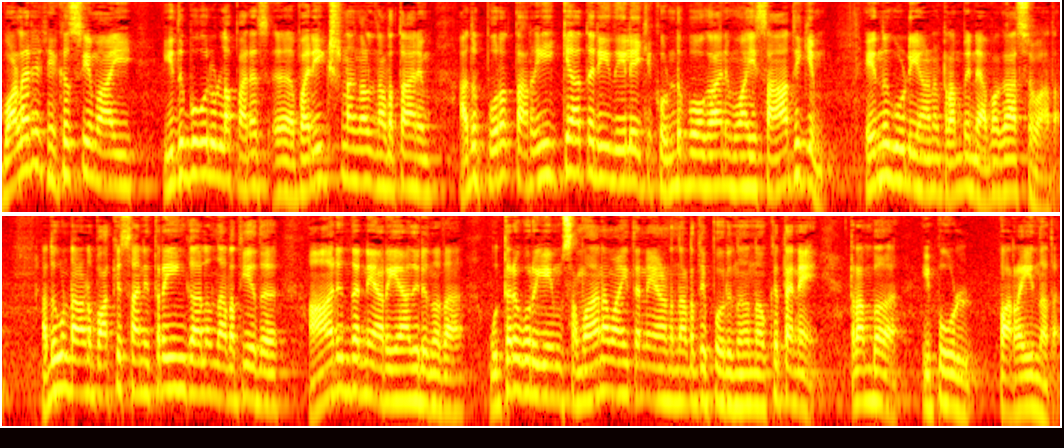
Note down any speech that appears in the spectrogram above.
വളരെ രഹസ്യമായി ഇതുപോലുള്ള പരസ് പരീക്ഷണങ്ങൾ നടത്താനും അത് പുറത്തറിയിക്കാത്ത രീതിയിലേക്ക് കൊണ്ടുപോകാനുമായി സാധിക്കും എന്നുകൂടിയാണ് ട്രംപിന്റെ അവകാശവാദം. അതുകൊണ്ടാണ് പാകിസ്ഥാൻ ഇത്രയും കാലം നടത്തിയത് ആരും തന്നെ അറിയാതിരുന്നത്. ഉത്തര കൊറിയയും സമാനമായി തന്നെയാണ് നടത്തിപ്പോരുന്നതെന്നൊക്കെ തന്നെ ട്രംപ് ഇപ്പോൾ പറയുന്നത്.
